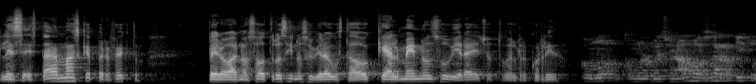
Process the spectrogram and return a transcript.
Les está más que perfecto. Pero a nosotros sí nos hubiera gustado que al menos hubiera hecho todo el recorrido. Como, como lo mencionábamos hace ratito,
